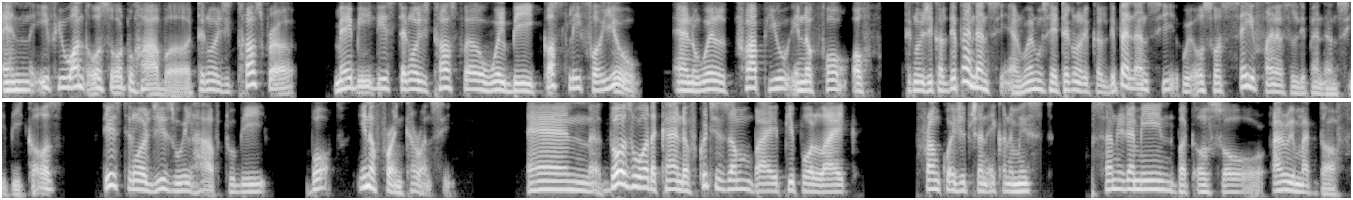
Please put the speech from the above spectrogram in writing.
And if you want also to have a technology transfer, maybe this technology transfer will be costly for you and will trap you in a form of technological dependency. And when we say technological dependency, we also say financial dependency because these technologies will have to be bought in a foreign currency. And those were the kind of criticism by people like Franco-Egyptian economist Samir Amin, but also Harry Magdoff.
